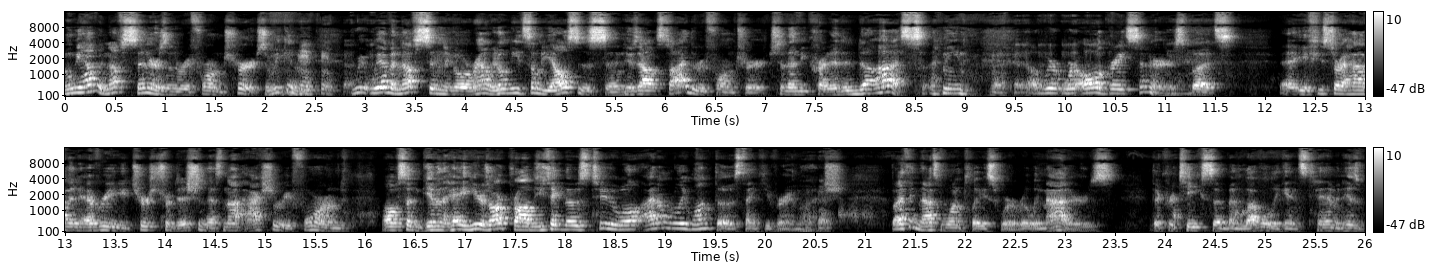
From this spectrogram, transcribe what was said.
I mean, we have enough sinners in the Reformed Church, so we can we, we have enough sin to go around. We don't need somebody else's sin who's outside the Reformed Church to then be credited to us. I mean, uh, we're we're all great sinners, but uh, if you start having every church tradition that's not actually reformed, all of a sudden given, hey, here's our problems, you take those too. Well, I don't really want those. Thank you very much. But I think that's one place where it really matters. The critiques that have been leveled against him and his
